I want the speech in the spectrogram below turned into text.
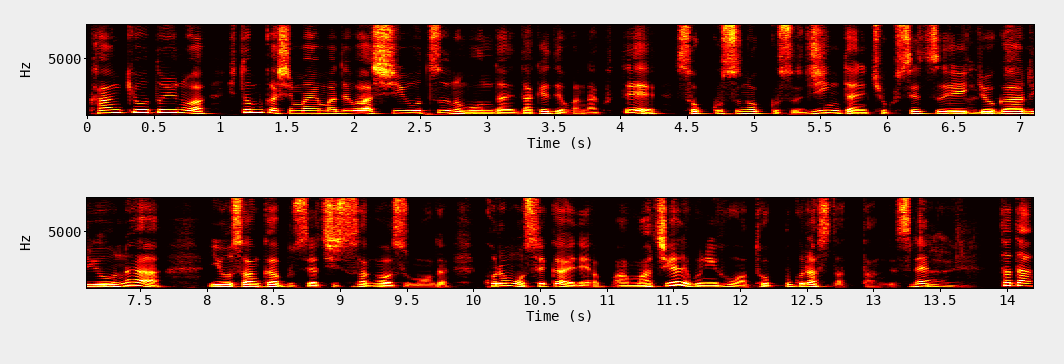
環境というのは一昔前までは CO2 の問題だけではなくて、ソックスノックス、人体に直接影響があるような硫黄酸化物や窒素酸化物の問題。これも世界であ間違いなく日本はトップクラスだったんですね。はいただ、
